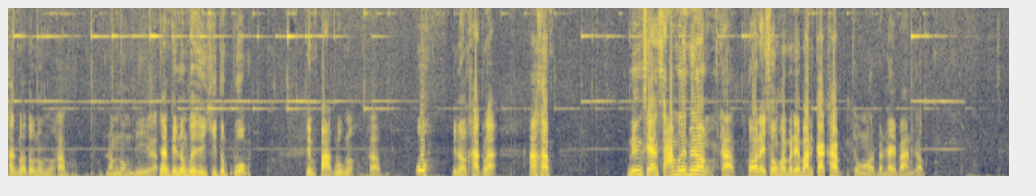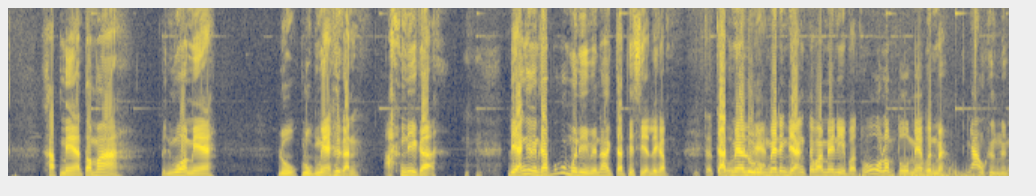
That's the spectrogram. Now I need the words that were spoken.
คักเนาะเต้านมเนาะน้ำนมดีครับยามกินนมคือสิขี้ต้มปวก เต็มปากลูกเนาะครับ โอ้พี่น้องคักละอะครับ 130,000พี่น้องครับต่อได้ส่งคนมาได้บ้านกักครับจงหอดบันไดบ้านครับครับแม่ต่อมาเป็นงัวแม่ลูกลูกแม่คือกัน อันนี้ก็แดงคือกันครับโอ้มื้อนี้แม่น่าจัดพิเศษเลยครับ จัดแม่ลูกลูกแม่แดงๆแต่ว่าแม่นี่บ่โอ้ล้มตัวแม่เพิ่นแม่เหง้าครึ่งหนึง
